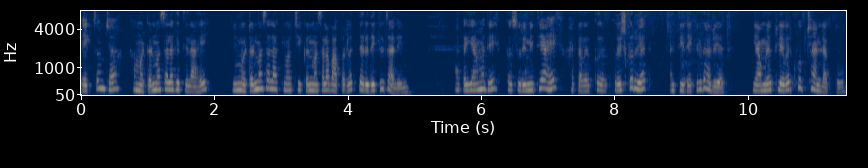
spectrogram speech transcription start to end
एक चमचा हा मटण मसाला घेतलेला आहे. तुम्ही मटण मसाला किंवा चिकन मसाला वापरला तरी देखील चालेल. आता यामध्ये कसुरी मेथी आहे. हातावर क क्रश करूयात आणि ती देखील घालूयात. यामुळे फ्लेवर खूप छान लागतो.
